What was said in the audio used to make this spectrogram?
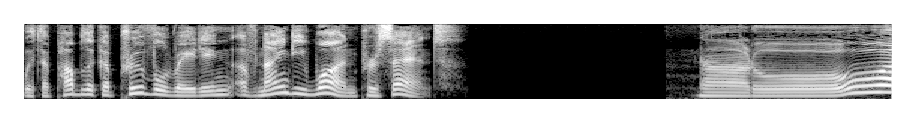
with a public approval rating of 91%. 那罗啊，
